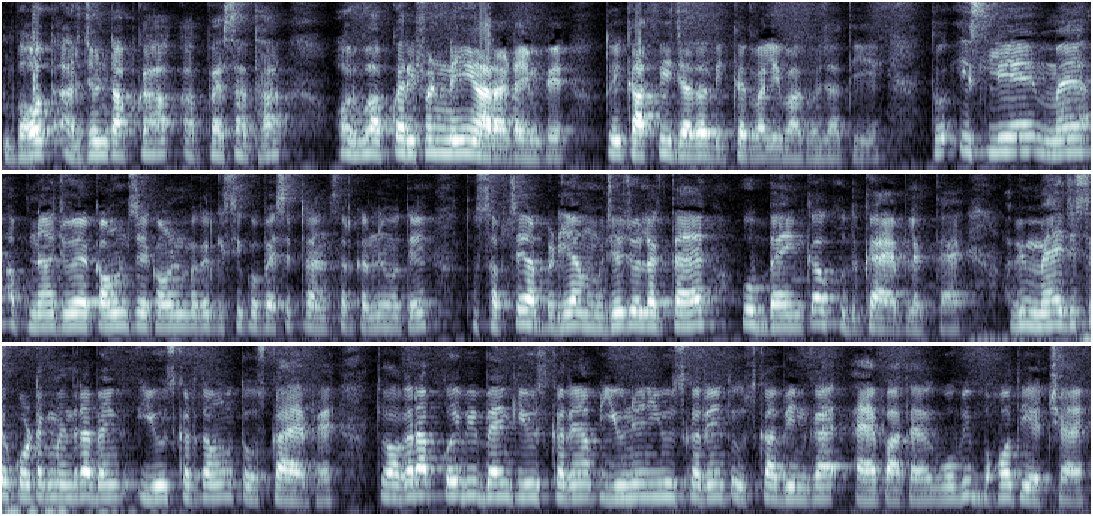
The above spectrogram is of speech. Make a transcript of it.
बहुत अर्जेंट आपका पैसा था और वो आपका रिफ़ंड नहीं आ रहा टाइम पे तो ये काफ़ी ज़्यादा दिक्कत वाली बात हो जाती है। तो इसलिए मैं अपना जो है अकाउंट से अकाउंट में अगर किसी को पैसे ट्रांसफ़र करने होते हैं तो सबसे बढ़िया मुझे जो लगता है, वो बैंक का खुद का ऐप लगता है। अभी मैं जिससे कोटक महिंद्रा बैंक यूज़ करता हूँ तो उसका ऐप है। तो अगर आप कोई भी बैंक यूज़ कर रहे हैं, आप यूनियन यूज़ कर रहे हैं तो उसका भी इनका ऐप आता है, वो भी बहुत ही अच्छा है।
